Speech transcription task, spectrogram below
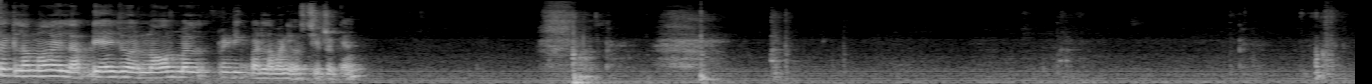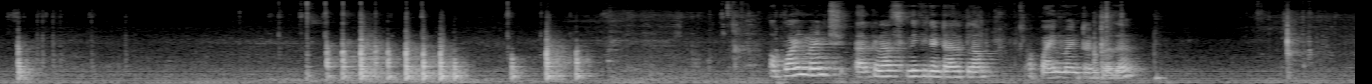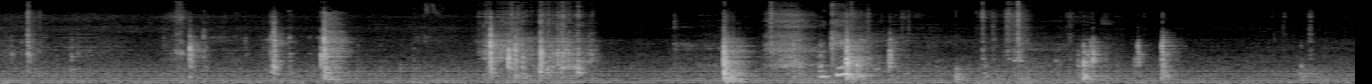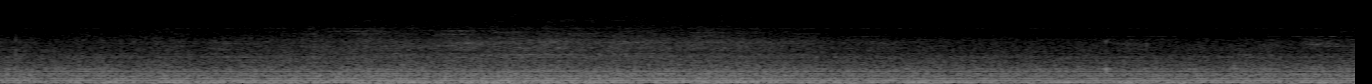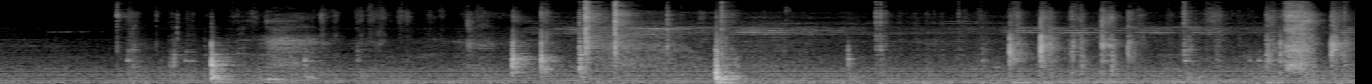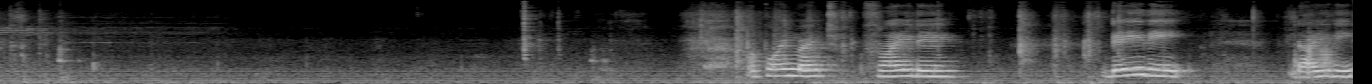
இருக்கீங்க வைக்கலாமா? இல்லை அப்படியே ஒரு நார்மல் ரீடிங் பண்ணலாமான்னு யோசிச்சுட்டு இருக்கேன் அப்பாயின்மெண்ட் யாருக்குன்னா சிக்னிஃபிகண்ட்டாக இருக்கலாம். அப்பாயின்மெண்ட்ன்றது okay appointment Friday dairy diary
